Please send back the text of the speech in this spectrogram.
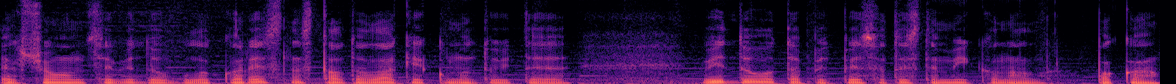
Якщо вам це відео було корисне, ставте лайки, коментуйте відео та підписуйтесь на мій канал. Пока.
